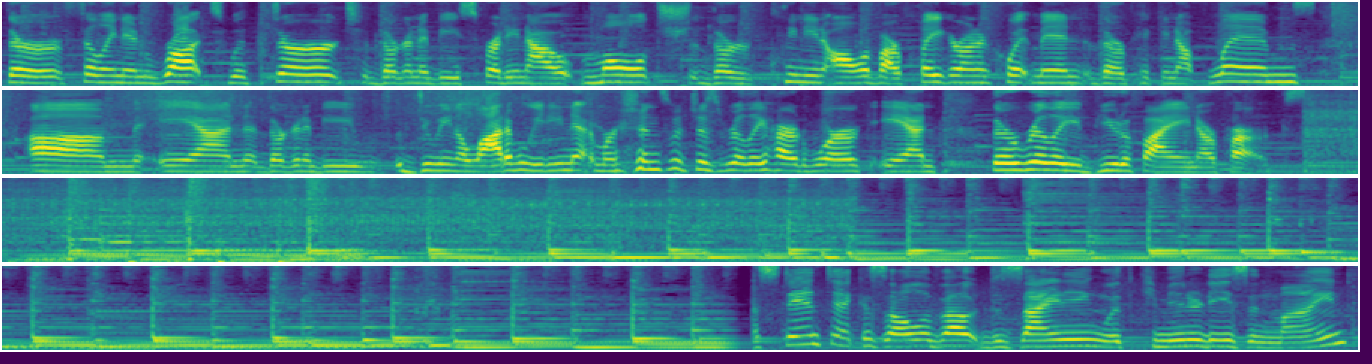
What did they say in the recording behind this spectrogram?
They're filling in ruts with dirt. They're going to be spreading out mulch. They're cleaning all of our playground equipment. They're picking up limbs. Um, and they're going to be doing a lot of weeding at Merchants, which is really hard work. And they're really beautifying our parks. Stantec is all about designing with communities in mind.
